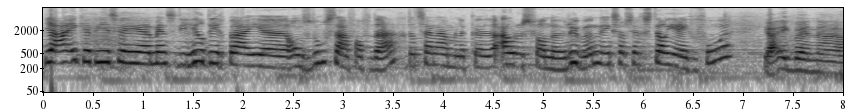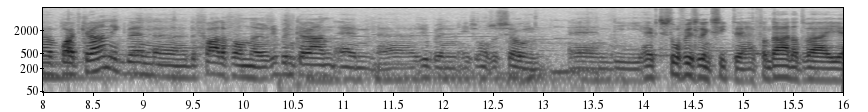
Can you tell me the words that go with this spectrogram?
Ja, ik heb hier twee uh, mensen die heel dicht bij uh, ons doel staan van vandaag. Dat zijn namelijk uh, de ouders van Ruben. Ik zou zeggen, stel je even voor. Ja, ik ben Bart Kraan. Ik ben de vader van Ruben Kraan. En Ruben is onze zoon en die heeft de stofwisselingsziekte. En vandaar dat wij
